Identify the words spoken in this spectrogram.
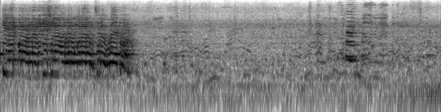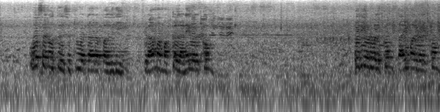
வெற்றி வேட்பாளர் அண்ணன் விஜயசீலன் அவர்கள் உங்களிடம் சிறு உரையாற்றுவார். ஓசனூத்து சுற்றுவட்டார பகுதி கிராம மக்கள் அனைவருக்கும் பெரியவர்களுக்கும் தாய்மார்களுக்கும்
